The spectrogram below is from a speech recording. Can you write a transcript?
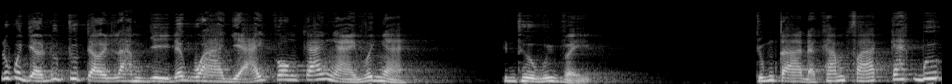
lúc bây giờ đức chúa trời làm gì để hòa giải con cái ngài với ngài? Kính thưa quý vị, chúng ta đã khám phá các bước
